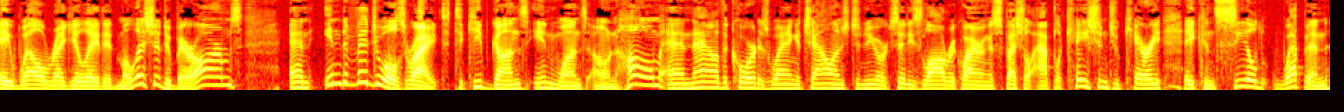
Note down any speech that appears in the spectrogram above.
a well regulated militia to bear arms an individual's right to keep guns in one's own home. And now the court is weighing a challenge to New York City's law requiring a special application to carry a concealed weapon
